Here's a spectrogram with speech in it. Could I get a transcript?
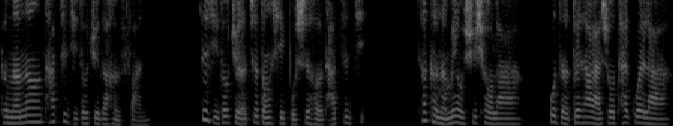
可能呢他自己都觉得很烦，自己都觉得这东西不适合他自己，他可能没有需求啦，或者对他来说太贵啦。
